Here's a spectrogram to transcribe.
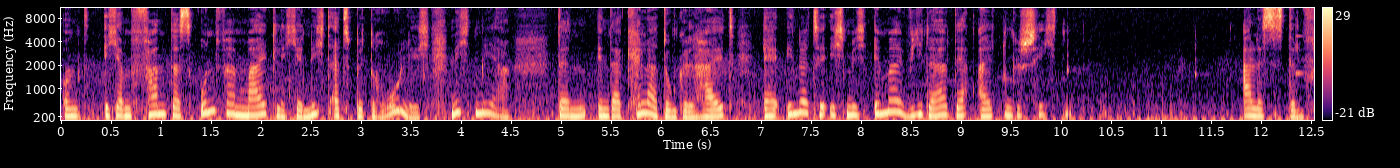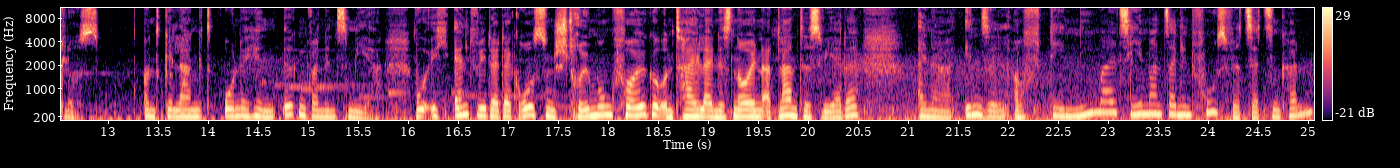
Und ich empfand das Unvermeidliche nicht als bedrohlich, nicht mehr, denn in der Kellerdunkelheit erinnerte ich mich immer wieder der alten Geschichten. Alles ist im Fluss und gelangt ohnehin irgendwann ins Meer, wo ich entweder der großen Strömung folge und Teil eines neuen Atlantis werde, einer Insel, auf die niemals jemand seinen Fuß wird setzen können,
